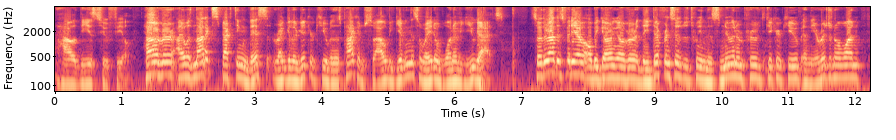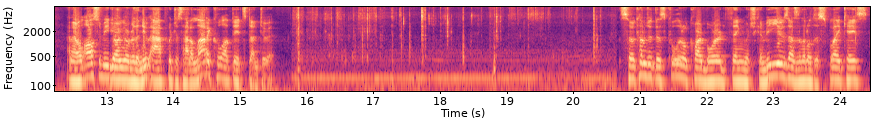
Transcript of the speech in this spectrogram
how these two feel. However, I was not expecting this regular Giiker Cube in this package, so I will be giving this away to one of you guys. So throughout this video, I'll be going over the differences between this new and improved Giiker Cube and the original one, and I will also be going over the new app, which has had a lot of cool updates done to it. So it comes with this cool little cardboard thing, which can be used as a little display case.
